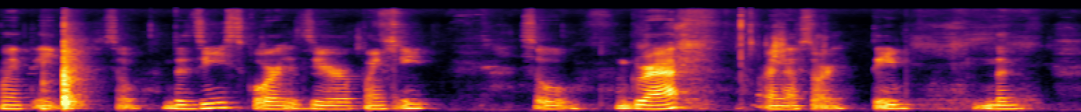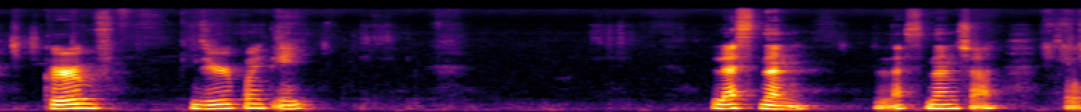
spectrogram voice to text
0.8. So the z-score is 0 0.8. So graph, or no, sorry, table, the curve 0 0.8 less than less than siya. So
